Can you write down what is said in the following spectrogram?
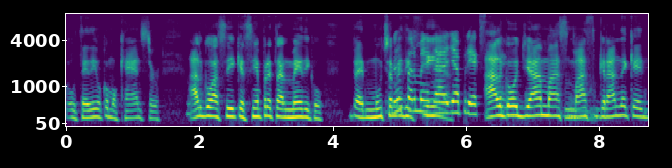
usted dijo como cáncer, algo así que siempre está el médico. Eh, mucha medicina. Ya algo ya más, más grande que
